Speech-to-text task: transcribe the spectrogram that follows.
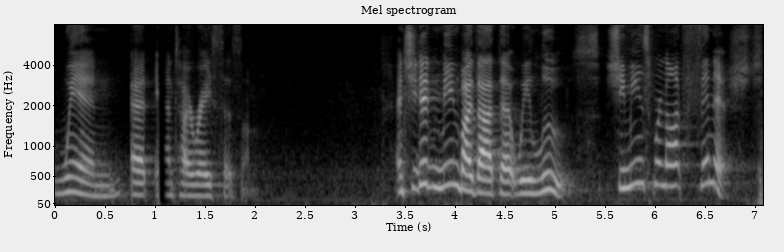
win at anti racism. And she didn't mean by that that we lose. She means we're not finished.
